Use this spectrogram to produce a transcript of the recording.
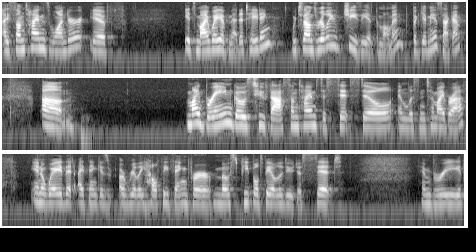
I sometimes wonder if it's my way of meditating, which sounds really cheesy at the moment, but give me a second. Um, my brain goes too fast sometimes to sit still and listen to my breath in a way that I think is a really healthy thing for most people to be able to do just sit and breathe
